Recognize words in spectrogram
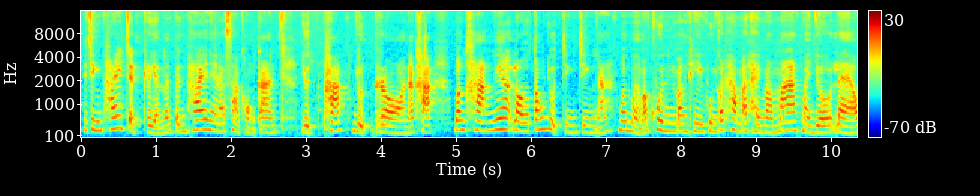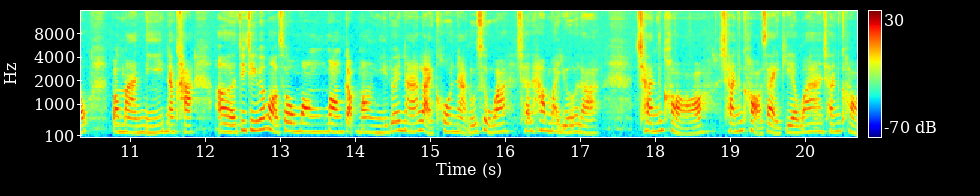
จริงๆไพ่เจ็ดเหรียญมันเป็นไพ่ในลักษณะของการหยุดพักหยุดรอนะคะ บางครั้งเนี่ยเราต้องหยุดจริงๆนะเหมือนเหมือนว่าคุณบางทีคุณก็ทำอะไรมามากมาเยอะแล้วประมาณนี้นะคะเออจริงๆแม่หมอโซมองมองกับมองอย่างนี้ด้วยนะหลายคนอะรู้สึกว่าฉันทำมาเยอะละ ฉันขอ ฉันขอใส่เกียร์ว่างฉันขอ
